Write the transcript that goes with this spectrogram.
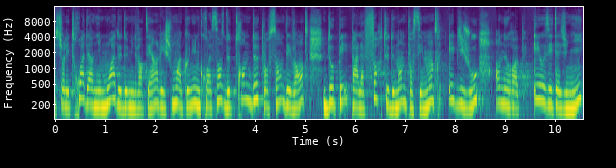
Sur les trois derniers mois de 2021, Richemont a connu une croissance de 32% des ventes, dopée par la forte demande pour ses montres et bijoux en Europe et aux États-Unis.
